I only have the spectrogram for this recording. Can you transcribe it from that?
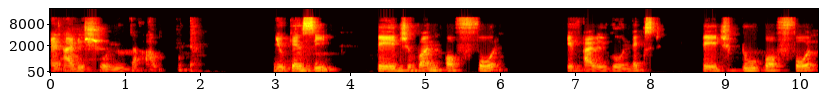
and I will show you the output. You can see page 1 of 4. If I will go next, page 2 of 4,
